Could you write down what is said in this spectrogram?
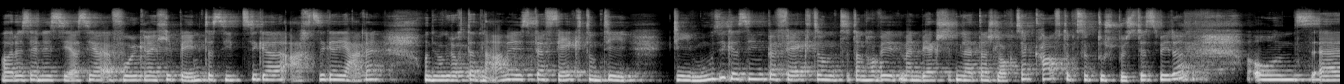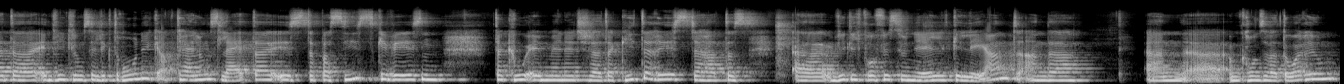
war das eine sehr, sehr erfolgreiche Band der 70er, 80er Jahre. Und ich habe gedacht, der Name ist perfekt und die, die Musiker sind perfekt und dann habe ich meinen Werkstättenleiter ein Schlagzeug gekauft, habe gesagt, du spielst jetzt wieder. Und äh, der Entwicklungselektronik Abteilungsleiter ist der Bassist gewesen, der QM-Manager, der Gitarrist, der hat das äh, wirklich professionell gelernt an der, an, äh, am Konservatorium.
